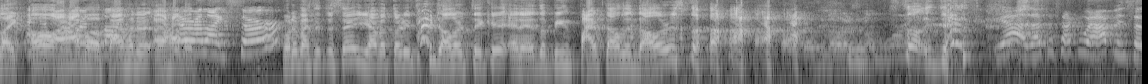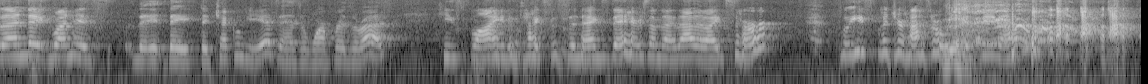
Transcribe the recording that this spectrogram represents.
Like, oh, I have a five hundred. I have They have were a. like, "Sir, What did my sister say? You have a thirty-five dollar ticket and it ends up being five thousand dollars. thousand dollars in a warrant. So just Yeah, that's exactly what happened. So then they run his, they, they, they check who he is and it's a warrant for his arrest. He's flying to Texas the next day or something like that. They're like, sir, please put your hands where we can see them.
